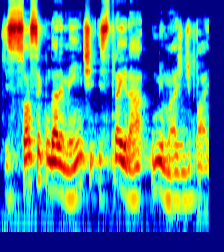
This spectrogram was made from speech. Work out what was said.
que só secundariamente extrairá uma imagem de pai.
